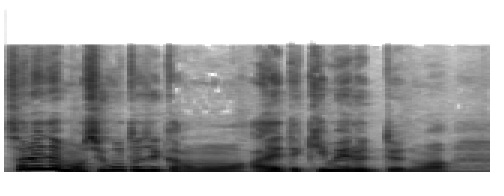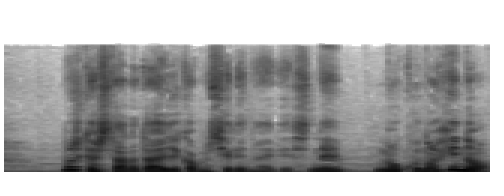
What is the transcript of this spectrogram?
それでも仕事時間をあえて決めるっていうのはもしかしたら大事かもしれないですね。もうこの日の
